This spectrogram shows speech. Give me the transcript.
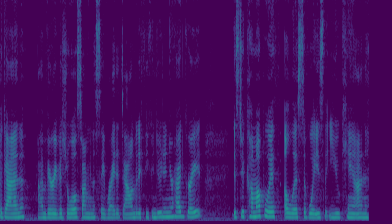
again, I'm very visual, so I'm going to say write it down, but if you can do it in your head, great, is to come up with a list of ways that you can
